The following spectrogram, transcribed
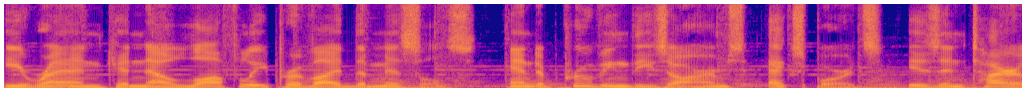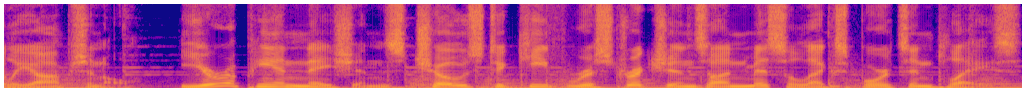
Iran can now lawfully provide the missiles, and approving these arms exports is entirely optional. European nations chose to keep restrictions on missile exports in place,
